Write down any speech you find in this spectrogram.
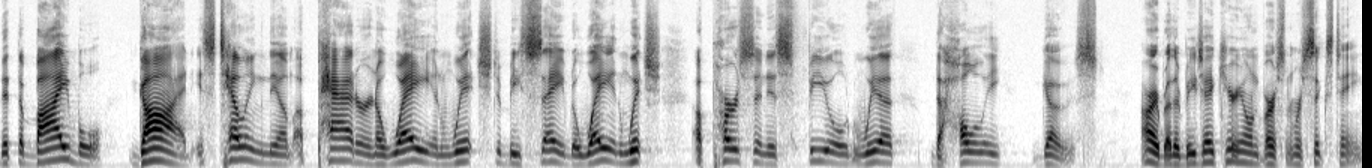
that the Bible God is telling them a pattern, a way in which to be saved, a way in which a person is filled with the Holy Ghost. All right, Brother BJ, carry on verse number 16.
